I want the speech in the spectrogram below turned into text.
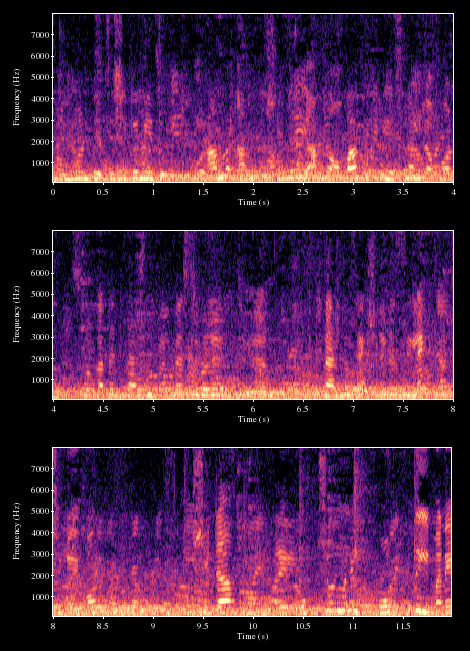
সম্মান পেয়েছে সেটা নিয়ে তুমি কি বলো? আমি আমি তো সেটাই আমি অবাক হয়ে গিয়েছিলাম যখন কলকাতা ইন্টারন্যাশনাল ফিল্ম ফেস্টিভ্যালের ইন্টারন্যাশনাল সেকশন এটা সিলেক্ট হয়েছিল এবং সেটা মানে লোকজন মানে ভর্তি মানে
